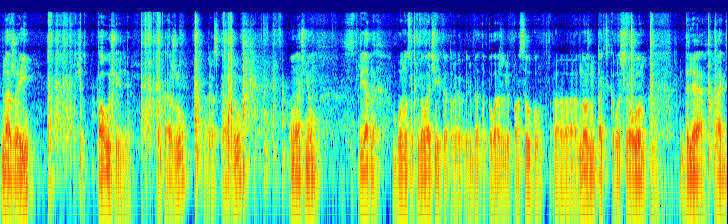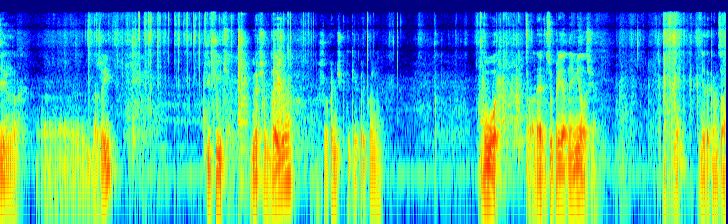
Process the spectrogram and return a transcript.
ножей. Сейчас по очереди покажу, расскажу. Ну, начнем с приятных бонусов мелочей, которые ребята положили в посылку. А, ножный тактикал эшелон для отдельных Э, ножей. Чуть-чуть мерчендайза. Шапанчики такие прикольные. Вот. Ладно, это все приятные мелочи. Не до конца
